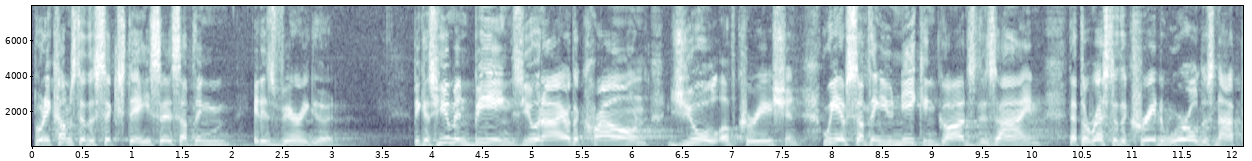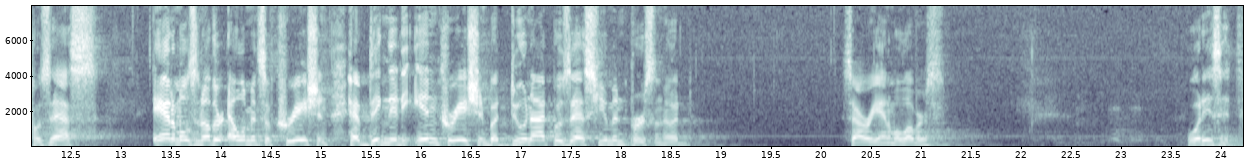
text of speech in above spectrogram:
But when He comes to the sixth day, He says something, it is very good. Because human beings, you and I, are the crown jewel of creation. We have something unique in God's design that the rest of the created world does not possess. Animals and other elements of creation have dignity in creation, but do not possess human personhood. Sorry, animal lovers. What is it?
